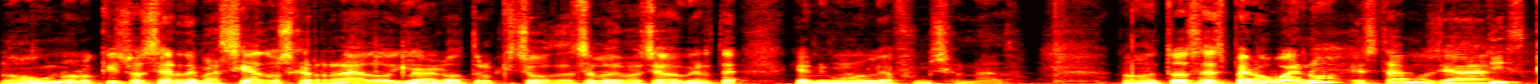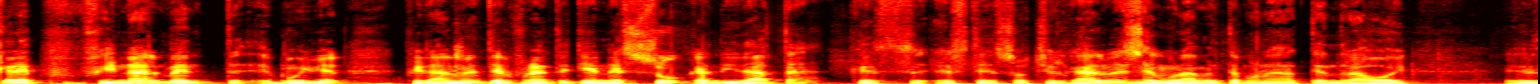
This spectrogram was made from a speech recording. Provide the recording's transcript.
¿no? Uno lo quiso hacer demasiado cerrado y el otro quiso hacerlo demasiado abierto y a ninguno le ha funcionado. ¿no? Entonces, pero bueno, estamos ya Discrepo. finalmente, muy bien, finalmente el Frente tiene su candidata, que es este Xochitl Gálvez. Seguramente Morena tendrá hoy, eh,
